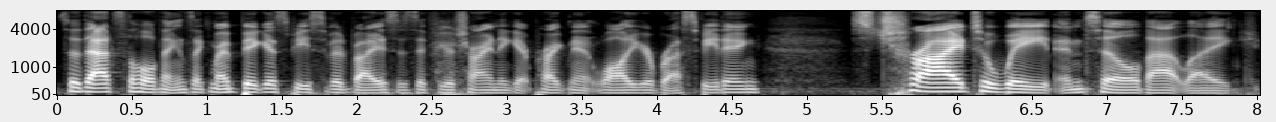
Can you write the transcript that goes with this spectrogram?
So that's the whole thing. It's like my biggest piece of advice is if you're trying to get pregnant while you're breastfeeding, try to wait until that like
